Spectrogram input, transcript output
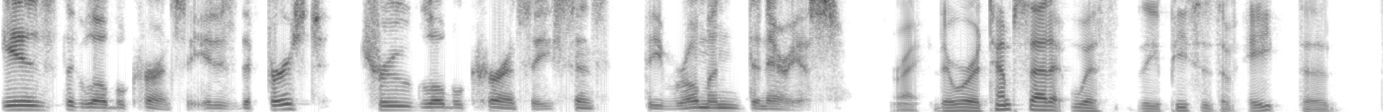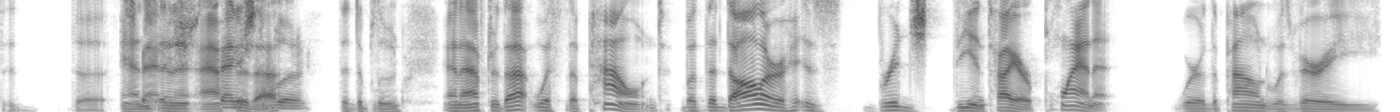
is the global currency. It is the first true global currency since the Roman denarius. Right. There were attempts at it with the pieces of eight, the the the and, Spanish, and after Spanish that doubloon. The doubloon, and after that with the pound. But the dollar has bridged the entire planet, where the pound was very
